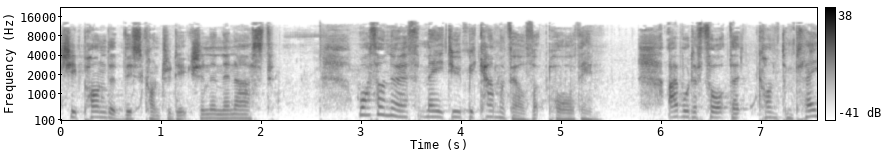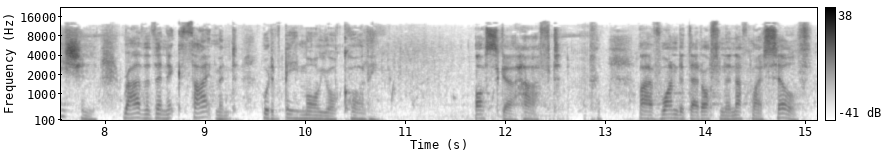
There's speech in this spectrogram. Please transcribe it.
She pondered this contradiction and then asked, What on earth made you become a velvet paw then? I would have thought that contemplation rather than excitement would have been more your calling. Oscar huffed. I have wondered that often enough myself,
